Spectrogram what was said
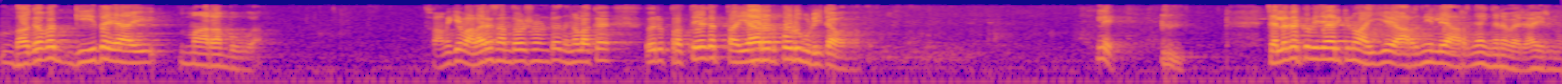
ഭഗവത്ഗീതയായി മാറാൻ പോവുക. സ്വാമിക്ക് വളരെ സന്തോഷമുണ്ട്. നിങ്ങളൊക്കെ ഒരു പ്രത്യേക തയ്യാറെടുപ്പോട് കൂടിയിട്ടാണ് വന്നത്. അല്ലേ ചിലരൊക്കെ വിചാരിക്കണോ അയ്യേ അറിഞ്ഞില്ലേ അറിഞ്ഞാൽ ഇങ്ങനെ വരായിരുന്നു?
